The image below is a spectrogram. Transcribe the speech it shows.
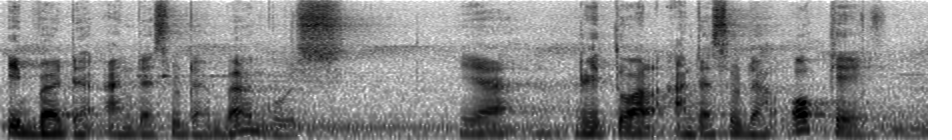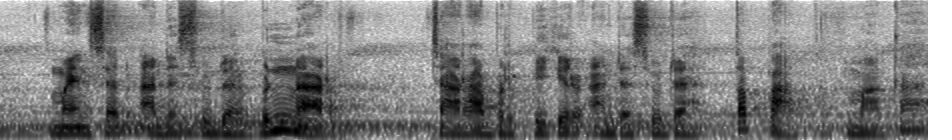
ibadah Anda sudah bagus, ya, ritual Anda sudah oke, okay, mindset Anda sudah benar, cara berpikir Anda sudah tepat, maka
